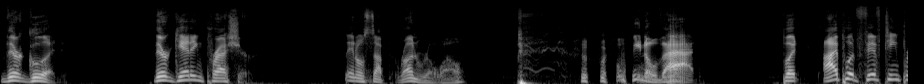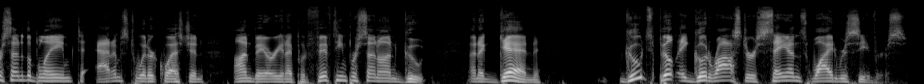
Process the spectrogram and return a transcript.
they're good. They're getting pressure. They don't stop the run real well. we know that. But I put 15% of the blame to Adam's Twitter question on Barry, and I put 15% on Gute. And again, Gute's built a good roster, sans wide receivers.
